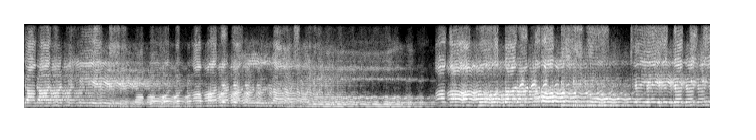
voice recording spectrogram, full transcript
জাগার প্রেমে মগন, আমার আল্লাহ স্বয়ং। আগা খোদার নবীরু যে দেখি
